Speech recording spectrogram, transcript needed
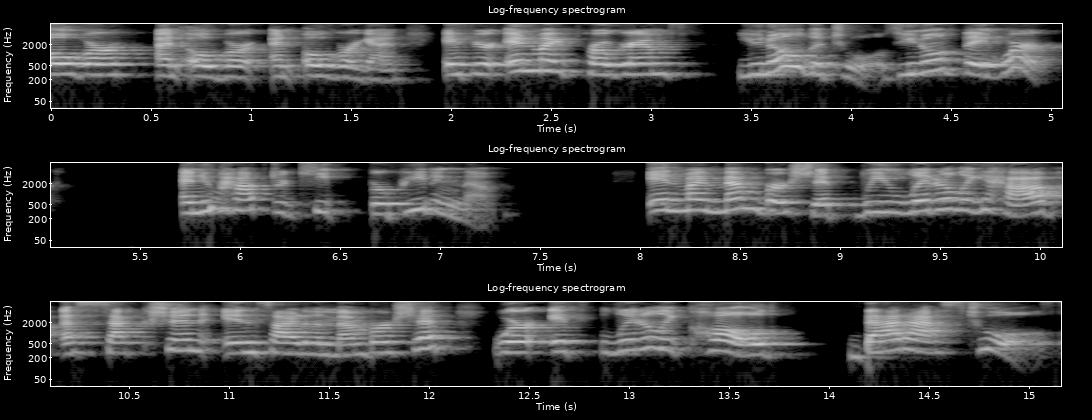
over and over and over again. If you're in my programs, you know the tools, you know if they work, and you have to keep repeating them. In my membership, we literally have a section inside of the membership where it's literally called badass tools.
